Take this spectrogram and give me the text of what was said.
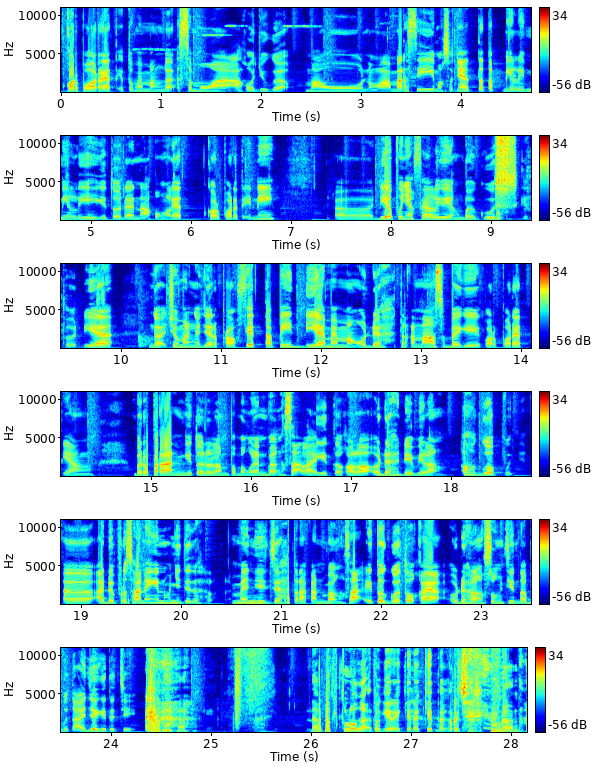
corporate itu memang nggak semua aku juga mau ngelamar sih maksudnya tetap milih-milih gitu dan aku ngelihat corporate ini uh, dia punya value yang bagus gitu dia nggak cuma ngejar profit tapi dia memang udah terkenal sebagai corporate yang berperan gitu dalam pembangunan bangsa lah gitu. Kalau udah dia bilang, oh gue uh, ada perusahaan yang ingin menyejahtera menyejahterakan bangsa, itu gue tuh kayak udah langsung cinta buta aja gitu Ci. Dapat clue nggak tuh kira-kira kita kerja di mana?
